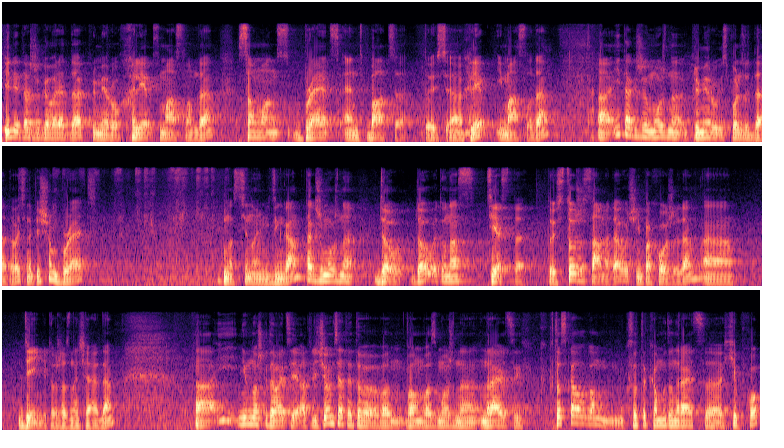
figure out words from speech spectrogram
Или даже говорят, да, к примеру, хлеб с маслом, да? Someone's bread and butter, то есть хлеб и масло, да? И также можно, к примеру, использовать, да, давайте напишем bread, у нас синоним к деньгам. Также можно dough. Dough это у нас тесто, то есть то же самое, да, очень похоже, да? А, деньги тоже означают, да? А, и немножко давайте отвлечемся от этого. Вам, вам возможно, нравится их. Кто сказал вам, кто-то кому-то нравится хип-хоп?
